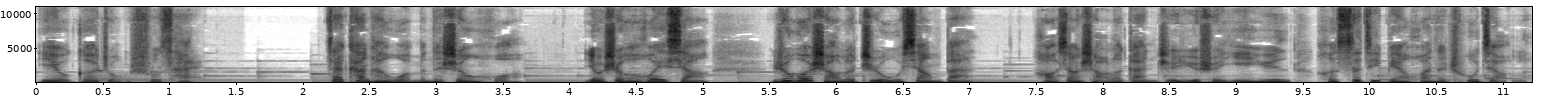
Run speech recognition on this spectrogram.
也有各种蔬菜。再看看我们的生活，有时候会想，如果少了植物相伴，好像少了感知雨水氤氲和四季变换的触角了。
